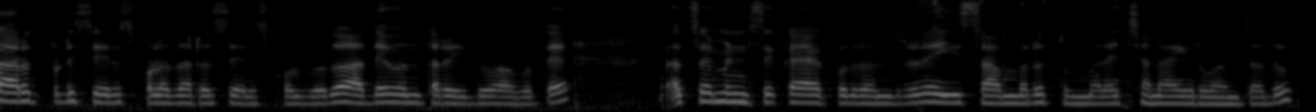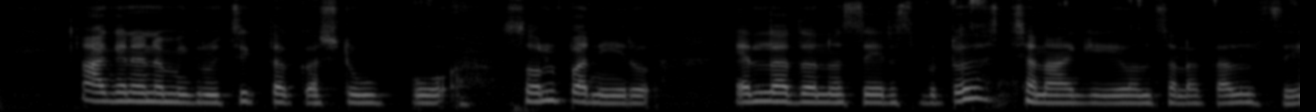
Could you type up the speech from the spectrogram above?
ಖಾರದ ಪುಡಿ ಸೇರಿಸ್ಕೊಳ್ಳೋದಾರ ಸೇರಿಸ್ಕೊಳ್ಬೋದು. ಅದೇ ಒಂಥರ ಇದು ಆಗುತ್ತೆ. ಹಸಿಮೆಣ್ಸಿಕಾಯಿ ಹಾಕಿದ್ರು ಅಂದ್ರೆ ಈ ಸಾಂಬಾರು ತುಂಬಾ ಚೆನ್ನಾಗಿರುವಂಥದ್ದು. ಹಾಗೆಯೇ ನಮಗೆ ರುಚಿಗೆ ತಕ್ಕಷ್ಟು ಉಪ್ಪು, ಸ್ವಲ್ಪ ನೀರು ಎಲ್ಲದನ್ನು ಸೇರಿಸ್ಬಿಟ್ಟು ಚೆನ್ನಾಗಿ ಒಂದು ಸಲ ಕಲಸಿ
